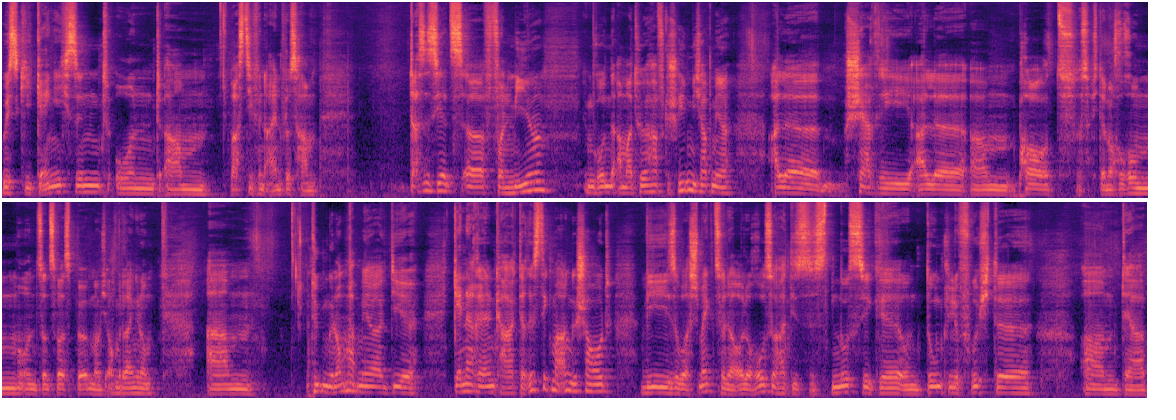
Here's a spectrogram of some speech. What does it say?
Whisky gängig sind und ähm, was die für einen Einfluss haben. Das ist jetzt äh, von mir im Grunde amateurhaft geschrieben. Ich habe mir alle Sherry, alle ähm, Port, was habe ich da noch, Rum und sonst was, Bourbon habe ich auch mit reingenommen. Ähm, Typen genommen, habe mir die generellen Charakteristiken mal angeschaut, wie sowas schmeckt. So der Oloroso hat dieses nussige und dunkle Früchte. Ähm, der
